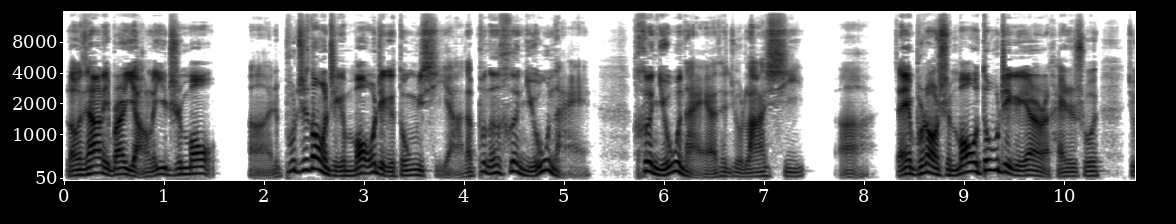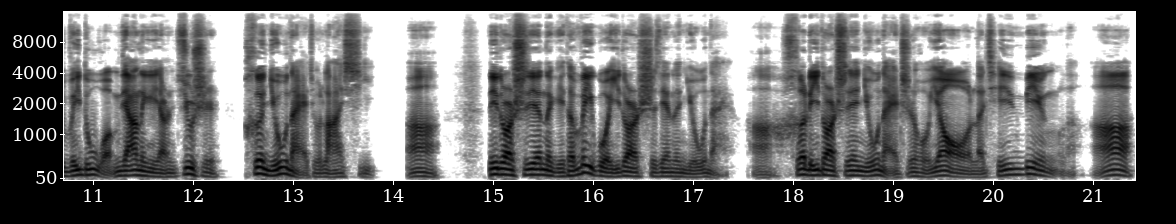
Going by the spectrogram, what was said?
老家里边养了一只猫啊，不知道这个猫这个东西呀，它不能喝牛奶。喝牛奶呀，它就拉稀啊！咱也不知道是猫都这个样还是说就唯独我们家那个样就是喝牛奶就拉稀啊！那段时间呢，给它喂过一段时间的牛奶啊，喝了一段时间牛奶之后要了亲命了啊！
